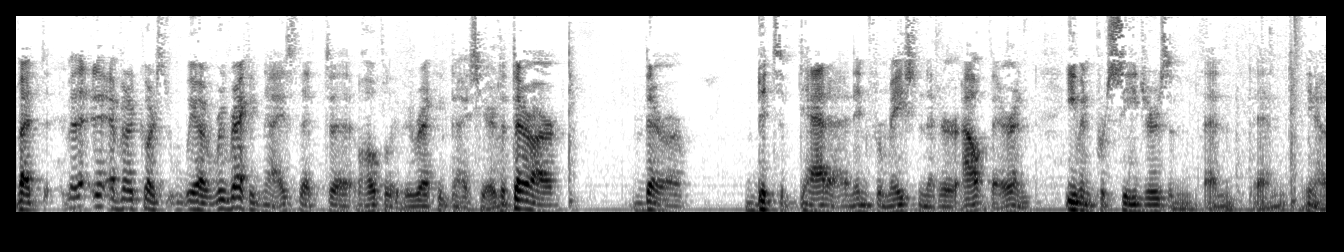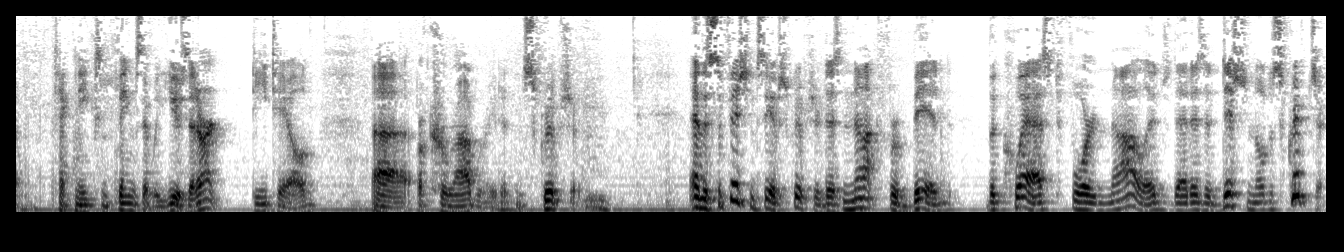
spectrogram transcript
but, but but of course we are, we recognize that uh, hopefully we recognize here that there are there are bits of data and information that are out there and even procedures and and and you know techniques and things that we use that aren't detailed uh, or corroborated in scripture and the sufficiency of scripture does not forbid the quest for knowledge that is additional to scripture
